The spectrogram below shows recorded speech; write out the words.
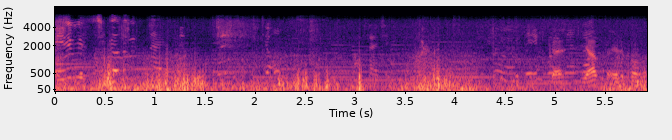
Elimiz çıkalım yap Elif onu.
